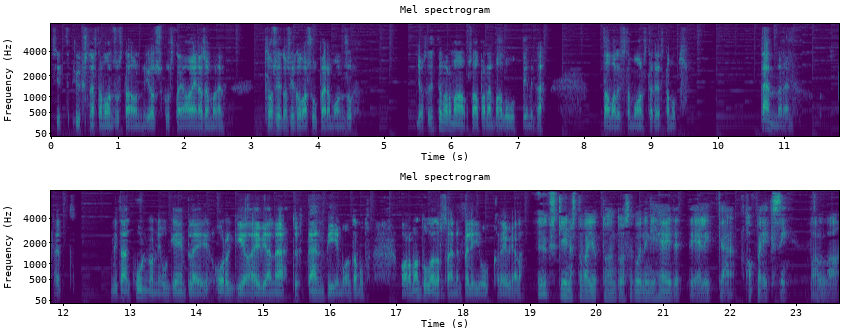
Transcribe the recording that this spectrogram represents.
sitten yksi näistä monsusta on joskus tai aina semmoinen tosi tosi kova supermonsu, josta sitten varmaan saa parempaa luuttia mitä tavallisista monstereista, mutta tämmönen. Et mitään kunnon niin gameplay-orgia ei vielä nähty tämän tiimoilta, mutta varmaan tulee tuossa ennen pelin julkkari vielä. Yksi kiinnostava juttuhan tuossa kuitenkin heitettiin, eli Apexi pallaa.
